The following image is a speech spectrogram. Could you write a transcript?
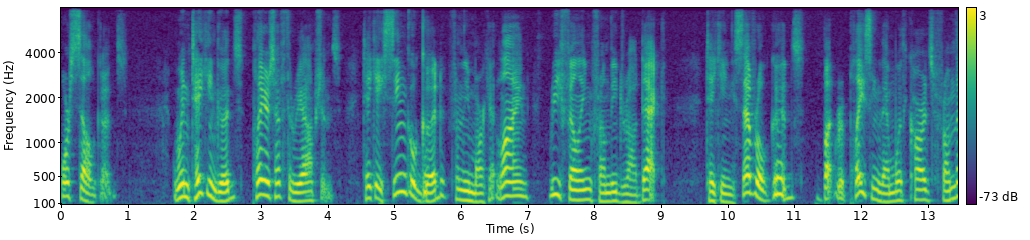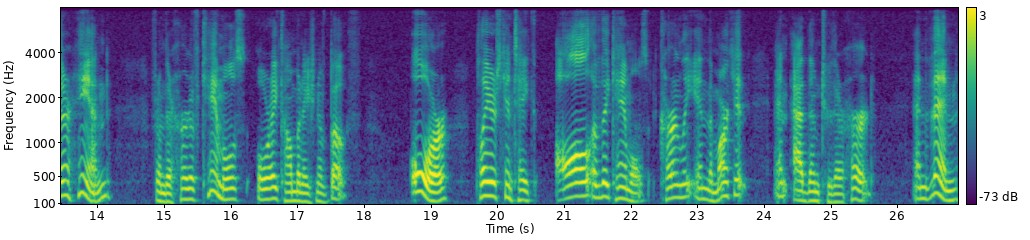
or sell goods. When taking goods, players have three options take a single good from the market line, refilling from the draw deck, taking several goods but replacing them with cards from their hand, from their herd of camels, or a combination of both. Or players can take all of the camels currently in the market and add them to their herd, and then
